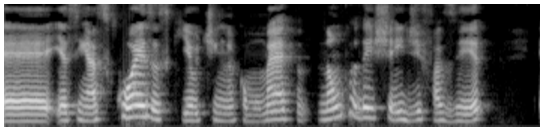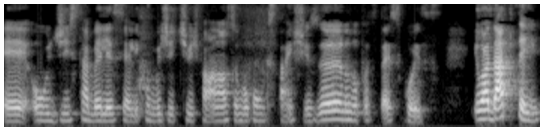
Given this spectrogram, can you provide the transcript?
É, e assim, as coisas que eu tinha como meta, não que eu deixei de fazer, é, ou de estabelecer ali como objetivo de falar, nossa, eu vou conquistar em X anos, vou fazer tais coisas. Eu adaptei.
